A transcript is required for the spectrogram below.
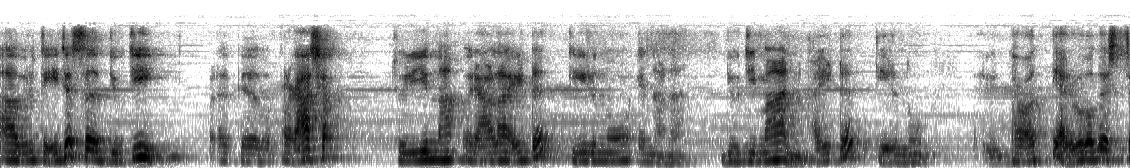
ആ ഒരു തേജസ് ദ്യുതി പ്രകാശം ചൊരിയുന്ന ഒരാളായിട്ട് തീരുന്നു എന്നാണ്. ദ്യുതിമാൻ ആയിട്ട് തീരുന്നു. ഭവത്യരോഗശ്ച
